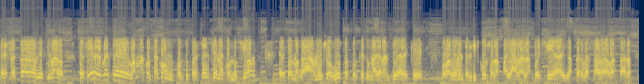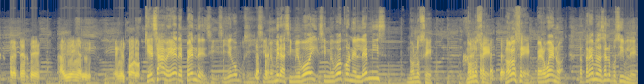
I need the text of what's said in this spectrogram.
Eso es todo, mi estimado. Pues sí, realmente vamos a contar con, con tu presencia en la conducción. Eso nos da mucho gusto porque es una garantía de que, pues obviamente el discurso, la palabra, la poesía y la perversada va a estar presente ahí en el, en el foro. ¿Quién sabe? eh? Depende. Si, si llego, si, si me, mira, si me voy, si me voy con el Lemis, no lo sé. No lo sé, no lo sé. Pero bueno, trataremos de hacer lo posible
